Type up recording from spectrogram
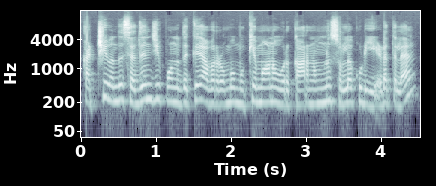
கட்சி வந்து செதஞ்சி போனதுக்கு அவர் ரொம்ப முக்கியமான ஒரு காரணம்னு சொல்லக்கூடிய இடத்துல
